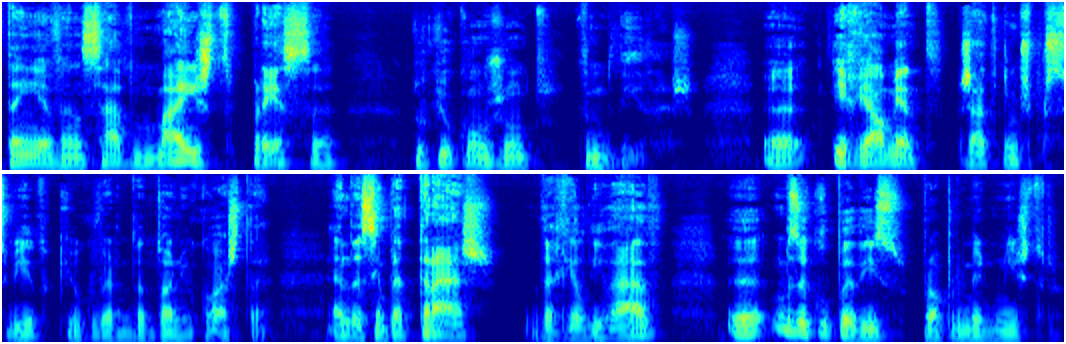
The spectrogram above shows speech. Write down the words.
tem avançado mais depressa do que o conjunto de medidas. Uh, e realmente já tínhamos percebido que o governo de António Costa anda sempre atrás da realidade, uh, mas a culpa disso, para o Primeiro-Ministro,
